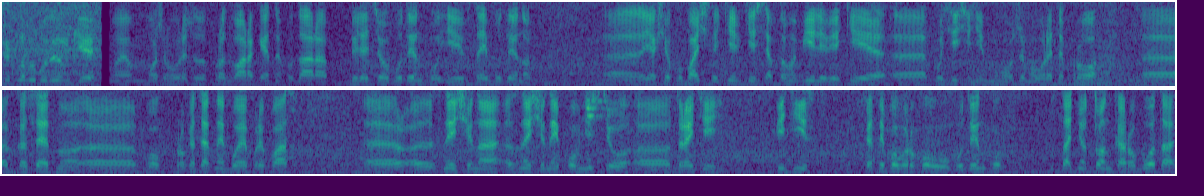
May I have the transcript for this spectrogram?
житлові будинки. Ми можемо говорити про два ракетних удара біля цього будинку і в цей будинок. Е, Якщо побачити кількість автомобілів, які е, посічені, ми можемо говорити про е, касетну, про касетний боєприпас. Знищена, знищений повністю третій під'їзд п'ятиповерхового будинку. Достатньо тонка робота,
